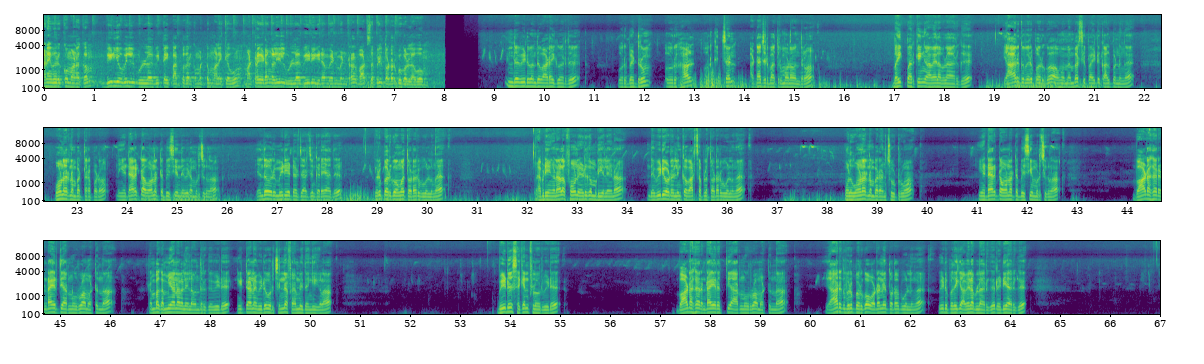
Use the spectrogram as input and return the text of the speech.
அனைவருக்கும் வணக்கம். வீடியோவில் உள்ள வீட்டை பார்ப்பதற்கு மட்டும் அழைக்கவும் மற்ற இடங்களில் உள்ள வீடு இடம் வேண்டுமென்றால் வாட்ஸ்அப்பில் தொடர்பு கொள்ளவும். இந்த வீடு வந்து வாடகைக்கு வருது. ஒரு பெட்ரூம் ஒரு ஹால் ஒரு கிச்சன் அட்டாச்சு பாத்ரூமோடு வந்துடும் பைக் பார்க்கிங் அவைலபிளாக இருக்குது யாருக்கு விருப்பம் இருக்கோ அவங்க மெம்பர்ஷிப் ஆகிட்டு கால் பண்ணுங்கள் ஓனர் நம்பர் தரப்படும். நீங்கள் டேரெக்டாக ஓனர்கிட்ட பேசி இந்த வீடை முடிச்சுக்கலாம். எந்த ஒரு மீடியேட்டர் சார்ஜும் கிடையாது. விருப்பம் இருக்கவங்க தொடர்பு கொள்ளுங்கள் அப்படி எங்களால் ஃபோன் எடுக்க முடியலைன்னா இந்த வீடியோட லிங்க்கை வாட்ஸ்அப்பில் தொடர்பு கொள்ளுங்கள் உங்களுக்கு ஓனர் நம்பர் அனுப்பிச்சி விட்ருவோம் நீங்கள் டேரெக்டாக ஓனர்கிட்ட பேசியே முடிச்சுக்கலாம். வாடகை ரெண்டாயிரத்தி அறநூறுவா மட்டும்தான். ரொம்ப கம்மியான விலையில் வந்திருக்கு வீடு. நீட்டான வீடு ஒரு சின்ன ஃபேமிலி தங்கிக்கலாம். வீடு செகண்ட் ஃப்ளோர் வீடு. வாடகை ரெண்டாயிரத்தி அறநூறுரூவா மட்டும்தான். யாருக்கு விருப்பம் இருக்கோ உடனே தொடர்பு கொள்ளுங்கள் வீடு இப்போதைக்கு அவைலபிளாக இருக்குது ரெடியாக இருக்குது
